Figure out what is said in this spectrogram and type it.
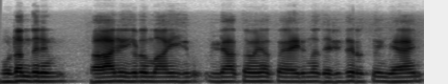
മുടന്തനും കാലുകളുമായി ഇല്ലാത്തവനൊക്കെ ആയിരുന്ന ദരിദ്രർക്ക് ഞാൻ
